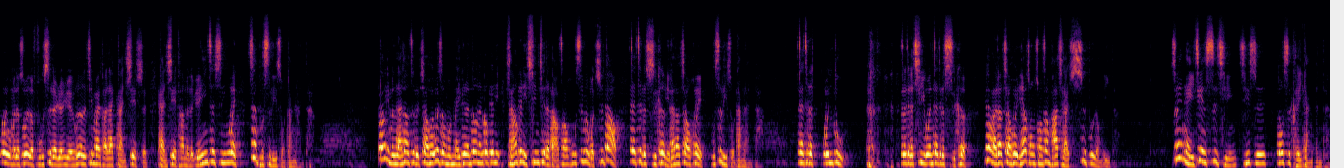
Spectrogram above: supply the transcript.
为我们的所有的服侍的人员、所有的敬拜团来感谢神、感谢他们的原因，这是因为这不是理所当然的。当你们来到这个教会，为什么我们每个人都能够跟你想要跟你亲切的打招呼？是因为我知道，在这个时刻你来到教会不是理所当然的，在这个温度，在这个气温，在这个时刻。要来到教会，你要从床上爬起来是不容易的，所以每件事情其实都是可以感恩的。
